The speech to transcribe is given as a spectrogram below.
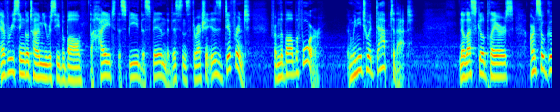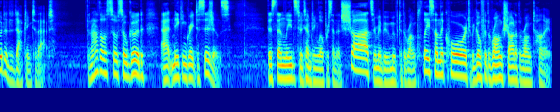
Every single time you receive a ball, the height, the speed, the spin, the distance, the direction, it is different from the ball before. And we need to adapt to that. Now, less skilled players aren't so good at adapting to that. They're not also so good at making great decisions. This then leads to attempting low percentage shots, or maybe we move to the wrong place on the court, or we go for the wrong shot at the wrong time.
